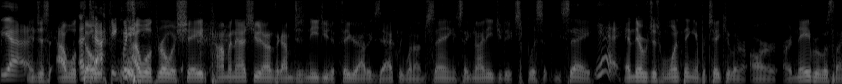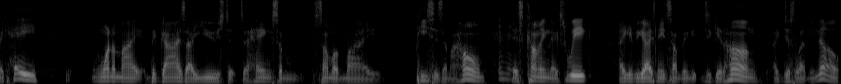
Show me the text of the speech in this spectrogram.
Yeah. and just I will throw. I will throw a shade comment at you and I was like, I'm just need you to figure out exactly what I'm saying. And she's like, No, I need you to explicitly say. yeah. And there was just one thing in particular. Our our neighbor was like, "Hey, one of my the guys I used to, to hang some some of my pieces in my home Mhm. is coming next week. Like, if you guys need something to get hung, like just let me know."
